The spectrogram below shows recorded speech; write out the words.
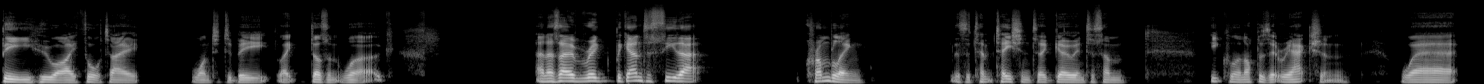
be who I thought I wanted to be, like, doesn't work. And as I re- began to see that crumbling, there's a temptation to go into some equal and opposite reaction where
